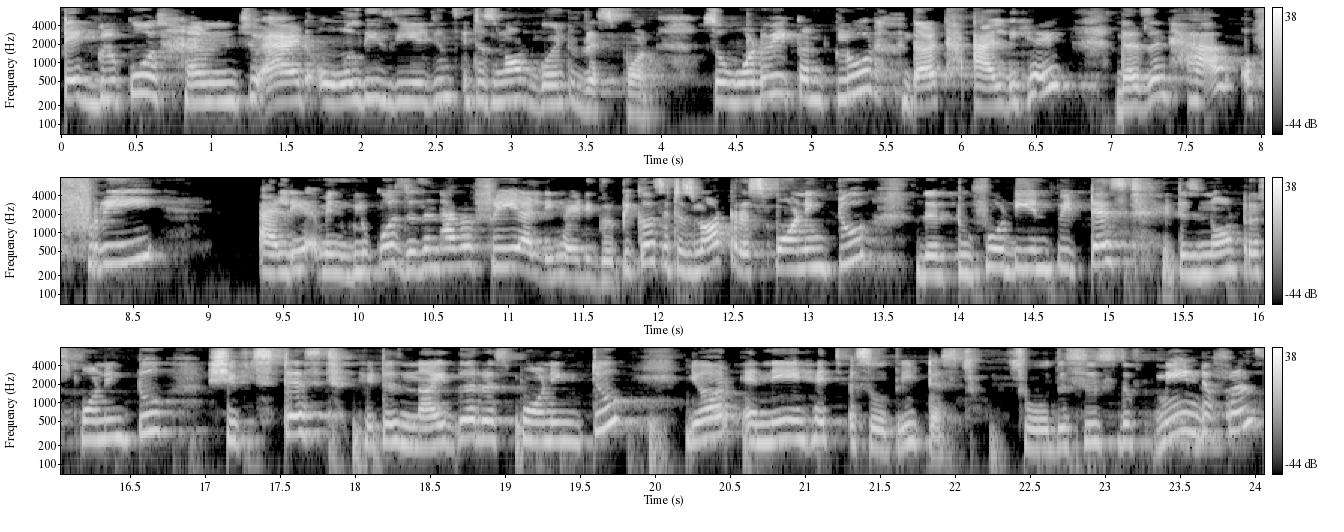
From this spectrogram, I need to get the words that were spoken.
take glucose and to add all these reagents it is not going to respond. So what do we conclude? That aldehyde doesn't have a free aldehyde, I mean glucose doesn't have a free aldehyde group because it is not responding to the 2,4-DNP test, it is not responding to Schiff's test, it is neither responding to your NaHSO3 test. So this is the main difference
